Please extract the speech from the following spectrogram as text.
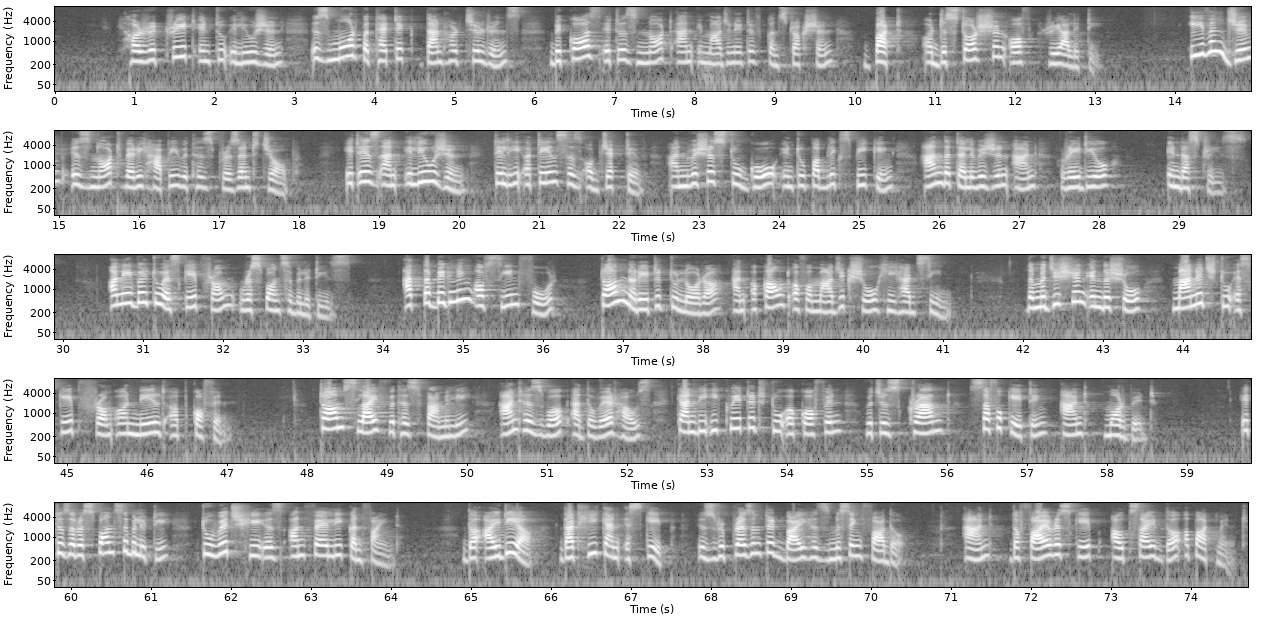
her retreat into illusion is more pathetic than her children's because it is not an imaginative construction, but a distortion of reality. Even Jim is not very happy with his present job. It is an illusion till he attains his objective and wishes to go into public speaking and the television and radio industries unable to escape from responsibilities. At the beginning of scene 4, Tom narrated to Laura an account of a magic show he had seen. The magician in the show managed to escape from a nailed up coffin. Tom's life with his family and his work at the warehouse can be equated to a coffin which is cramped, suffocating and morbid. It is a responsibility to which he is unfairly confined. The idea that he can escape is represented by his missing father and the fire escape outside the apartment.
